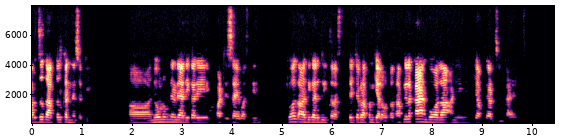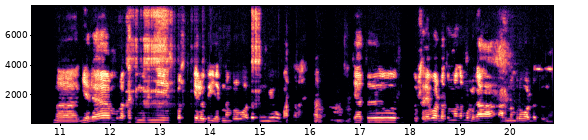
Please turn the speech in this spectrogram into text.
अर्ज दाखल करण्यासाठी निवडणूक निर्णय अधिकारी पाटील साहेब असतील किंवा अधिकारी इतर असतील त्यांच्याकडे आपण गेला होता. आपल्याला काय अनुभव आला आणि आपली अडचण काय आहे गेल्या मुलाखतीमध्ये मी स्पष्ट केलं होतं एक नंबर वॉर्डातून मी उभारणार आहे. त्यात दुसऱ्या वॉर्डातून माझा मुलगा आठ नंबर वॉर्डातून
